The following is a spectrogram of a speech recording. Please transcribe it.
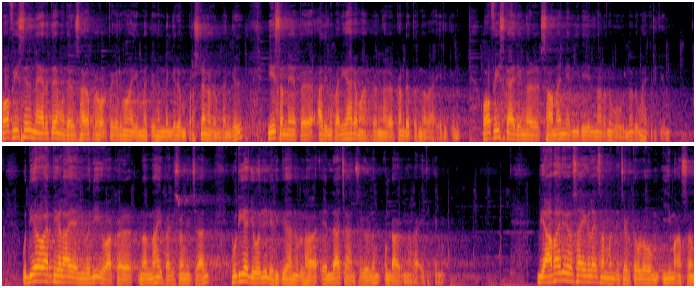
ഓഫീസിൽ നേരത്തെ മുതൽ സഹപ്രവർത്തകരുമായും മറ്റും എന്തെങ്കിലും പ്രശ്നങ്ങളുണ്ടെങ്കിൽ ഈ സമയത്ത് അതിന് പരിഹാര മാർഗങ്ങൾ കണ്ടെത്തുന്നതായിരിക്കും. ഓഫീസ് കാര്യങ്ങൾ സാമാന്യ രീതിയിൽ നടന്നു പോകുന്നതുമായിരിക്കും. ഉദ്യോഗാർത്ഥികളായ യുവതി യുവാക്കൾ നന്നായി പരിശ്രമിച്ചാൽ പുതിയ ജോലി ലഭിക്കാനുള്ള എല്ലാ ചാൻസുകളും ഉണ്ടാകുന്നതായിരിക്കും. വ്യാപാര വ്യവസായികളെ സംബന്ധിച്ചിടത്തോളം ഈ മാസം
